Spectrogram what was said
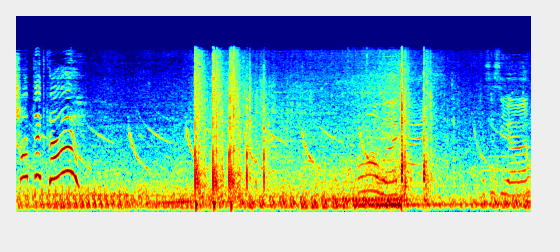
shot that guy. Oh, my word, guys. This is here.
